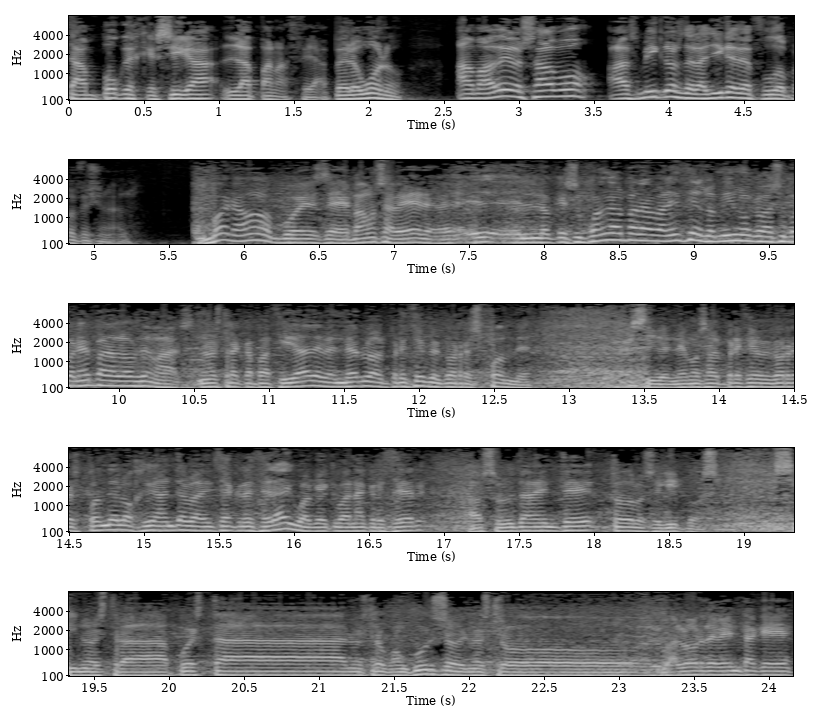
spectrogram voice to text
tampoc és que siga la panacea però bueno, Amadeo Salvo als micros de la Lliga de Futbol Professional Bueno, pues eh, vamos a ver. Eh, eh, lo que suponga para Valencia es lo mismo que va a suponer para los demás. Nuestra capacidad de venderlo al precio que corresponde. Si vendemos al precio que corresponde, lógicamente Valencia crecerá, igual que van a crecer absolutamente todos los equipos. Si nuestra apuesta, nuestro concurso y nuestro el valor de venta que,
